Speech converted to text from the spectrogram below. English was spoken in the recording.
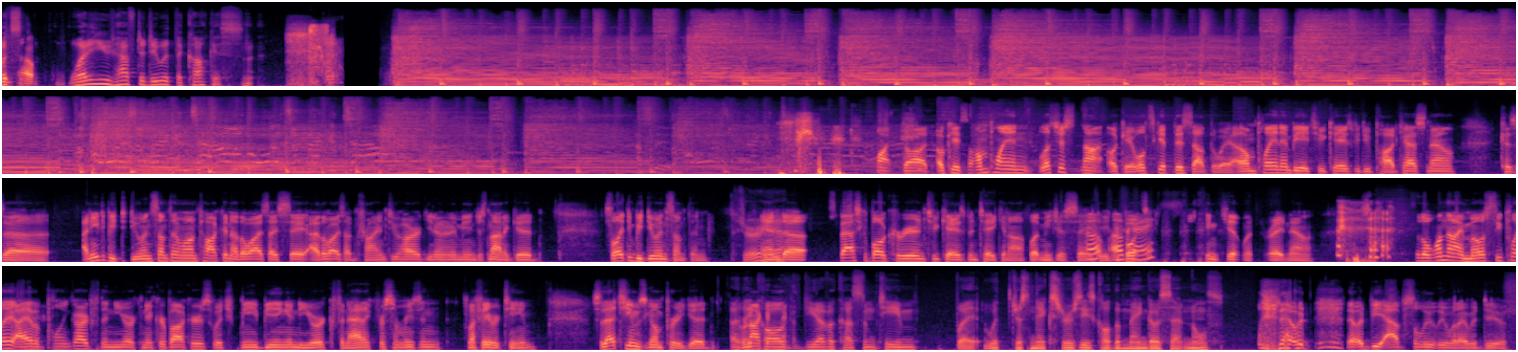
What's what do you have to do with the caucus? my god. Okay, so I'm playing. Let's just not. Okay, let's get this out the way. I'm playing NBA 2K as we do podcasts now, because uh, I need to be doing something when I'm talking. Otherwise, I say. Otherwise, I'm trying too hard. You know what I mean? Just not a good. So I like to be doing something. Sure. And yeah. uh, his basketball career in 2K has been taken off. Let me just say, Oh, dude, your boy's okay. fucking killing it right now. so the one that I mostly play, I have a point guard for the New York Knickerbockers, which me being a New York fanatic for some reason, it's my favorite team. So that team's going pretty good. Are We're they not gonna- Do you have a custom team, but with just Knicks jerseys called the Mango Sentinels? that would that would be absolutely what I would do.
